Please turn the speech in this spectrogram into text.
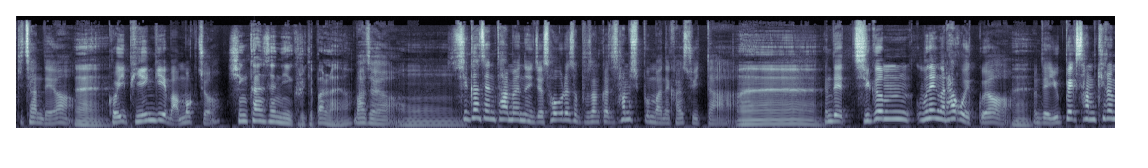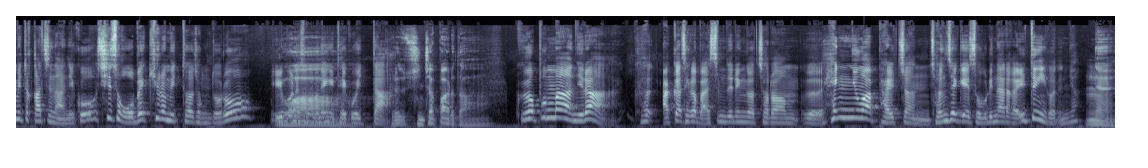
기차인데요. 네. 거의 비행기에 맞먹죠. 신칸센이 그렇게 빨라요? 맞아요. 어. 신칸센 타면은 이제 서울에서 부산까지 30분 만에 갈 수 있다. 네. 근데 지금 운행을 하고 있고요. 네. 근데 603km까지는 아니고 시속 500km 정도로 일본에서 우와. 운행이 되고 있다. 그래도 진짜 빠르다. 그것뿐만 아니라 그 아까 제가 말씀드린 것처럼 그 핵융합 발전 전 세계에서 우리나라가 1등이거든요. 네.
